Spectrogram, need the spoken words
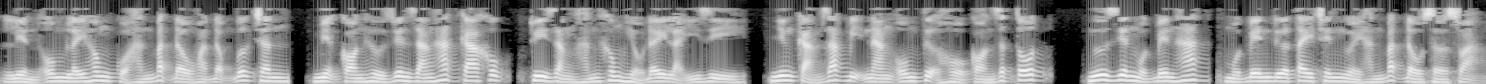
liền ôm lấy hông của hắn bắt đầu hoạt động bước chân, miệng còn hử duyên dáng hát ca khúc, tuy rằng hắn không hiểu đây là ý gì, nhưng cảm giác bị nàng ôm tựa hồ còn rất tốt. Ngư Diên một bên hát, một bên đưa tay trên người hắn bắt đầu sờ soạng,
